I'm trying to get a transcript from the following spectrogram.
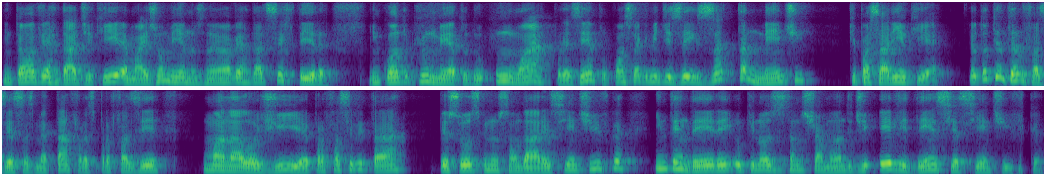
Então, a verdade aqui é mais ou menos, não é uma verdade certeira. Enquanto que um método 1A, por exemplo, consegue me dizer exatamente que passarinho que é. Eu estou tentando fazer essas metáforas para fazer uma analogia para facilitar pessoas que não são da área científica entenderem o que nós estamos chamando de evidência científica.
